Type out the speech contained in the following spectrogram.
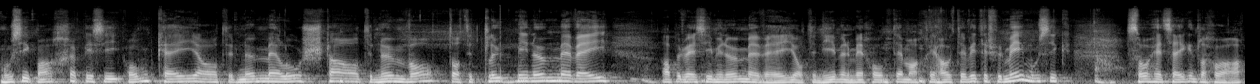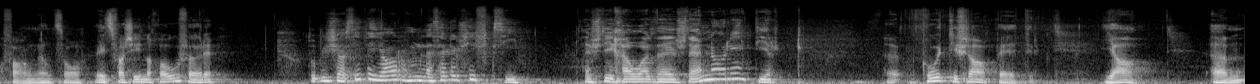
Musik machen, bis ich umgehe oder nicht mehr Lust habe oder nicht mehr will oder die Leute mich nicht mehr wollen. Aber wenn sie mich nicht mehr wollen oder niemand mehr kommt, dann mache ich halt wieder für mich Musik. So hat es eigentlich auch angefangen und so wird es wahrscheinlich auch aufhören. Du bist ja sieben Jahre auf einem Segelschiff. Gewesen. Hast du dich auch an den Sternen orientiert? Äh, gute Frage, Peter. Ja, ähm,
